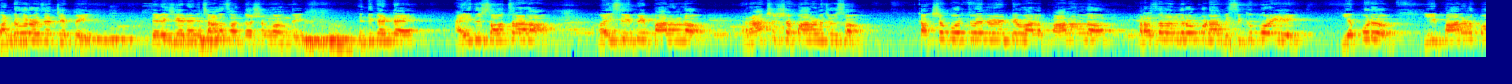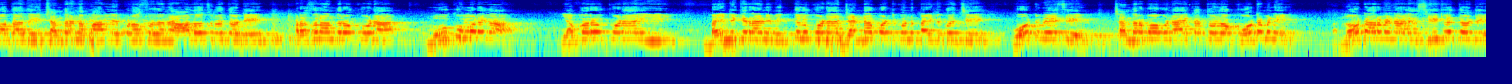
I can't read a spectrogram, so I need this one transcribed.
పండుగ రోజు అని చెప్పి తెలియజేయడానికి చాలా సంతోషంగా ఉంది. ఎందుకంటే ఐదు సంవత్సరాల వైసీపీ పాలనలో రాక్షస పాలన చూసాం. కక్షపూరితమైనటువంటి వాళ్ళ పాలనలో ప్రజలందరూ కూడా విసిగిపోయి ఎప్పుడు ఈ పాలన పోతుంది చంద్రన్న పాలన ఎప్పుడు వస్తుందనే ఆలోచనతోటి ప్రజలందరూ కూడా మూకుమ్మడిగా ఎవ్వరూ కూడా ఈ బయటికి రాని వ్యక్తులు కూడా జెండా పట్టుకుని బయటకు వచ్చి ఓటు వేసి చంద్రబాబు నాయకత్వంలో కూటమిని నూట అరవై నాలుగు సీట్లతోటి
